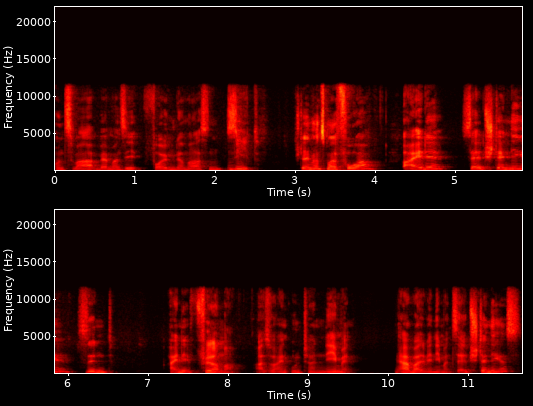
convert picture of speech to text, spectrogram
und zwar, wenn man sie folgendermaßen sieht. Stellen wir uns mal vor, beide Selbstständige sind eine Firma, also ein Unternehmen. Ja, weil wenn jemand selbstständig ist,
